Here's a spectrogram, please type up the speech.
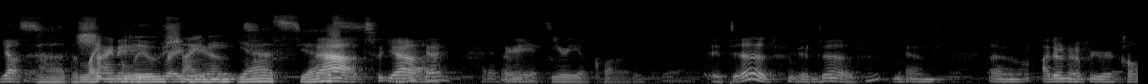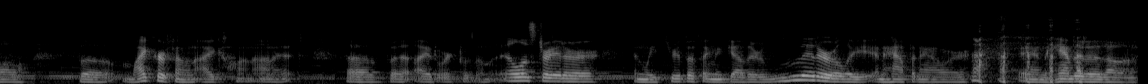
yes, uh, the light shiny blue, shiny. Yes, yes. That, yeah. Okay. Had a very ethereal quality to it. It did. It did. And um, I don't know if you recall the microphone icon on it, uh, but I had worked with an illustrator and we threw the thing together literally in half an hour and handed it off,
